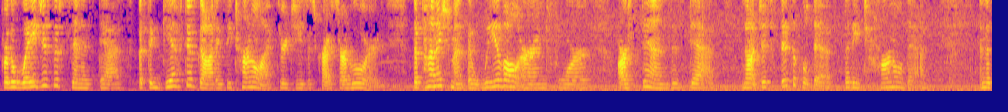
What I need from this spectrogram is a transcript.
For the wages of sin is death, but the gift of God is eternal life through Jesus Christ our Lord. The punishment that we have all earned for our sins is death, not just physical death, but eternal death. And the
